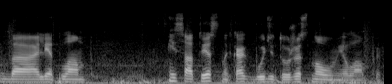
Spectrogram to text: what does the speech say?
до LED ламп. И, соответственно, как будет уже с новыми лампами.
